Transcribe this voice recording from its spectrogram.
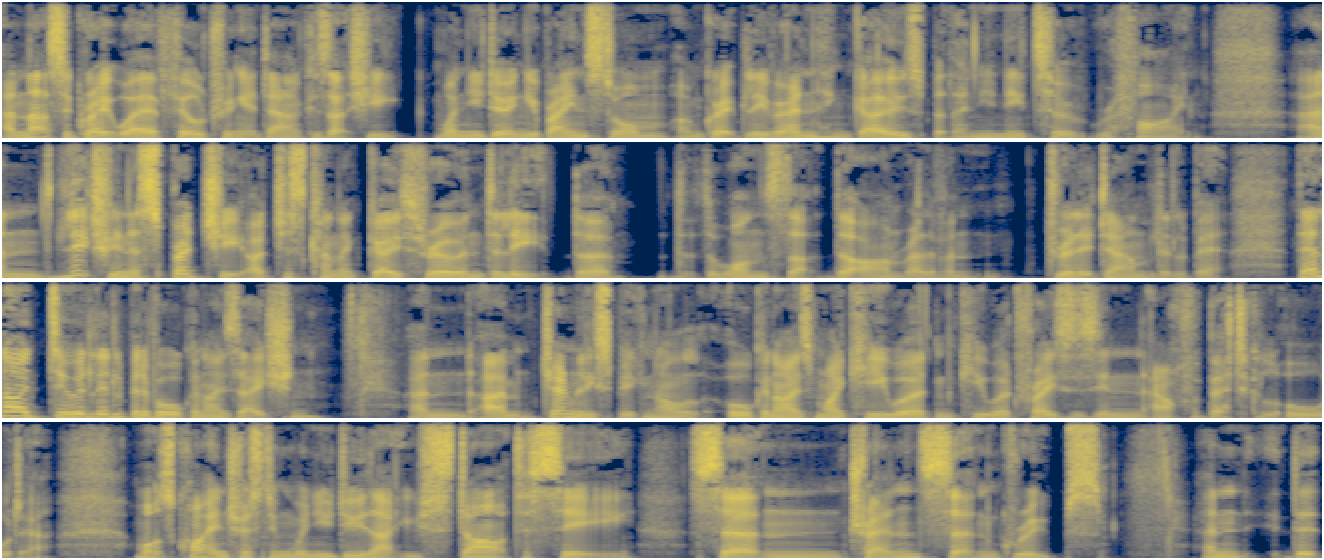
And that's a great way of filtering it down because actually when you're doing your brainstorm, I'm a great believer anything goes, but then you need to refine. And literally in a spreadsheet, I'd just kind of go through and delete the the, the ones that, that aren't relevant drill it down a little bit. Then I do a little bit of organization. And um, generally speaking, I'll organize my keyword and keyword phrases in alphabetical order. And what's quite interesting when you do that, you start to see certain trends, certain groups. And the,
